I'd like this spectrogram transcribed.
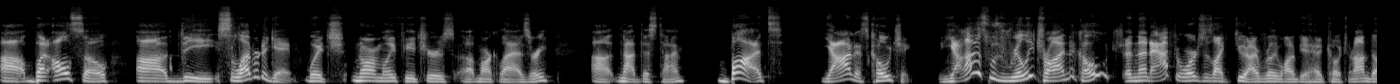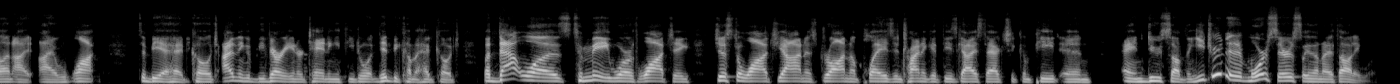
Uh, but also uh, the celebrity game, which normally features uh, Marc Lasry, uh, not this time, but Giannis coaching. Giannis was really trying to coach. And then afterwards is like, dude, I really want to be a head coach. When I'm done, I, I want to be a head coach. I think it'd be very entertaining if he did become a head coach. But that was to me worth watching just to watch Giannis drawing up plays and trying to get these guys to actually compete and and do something. He treated it more seriously than I thought he would.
